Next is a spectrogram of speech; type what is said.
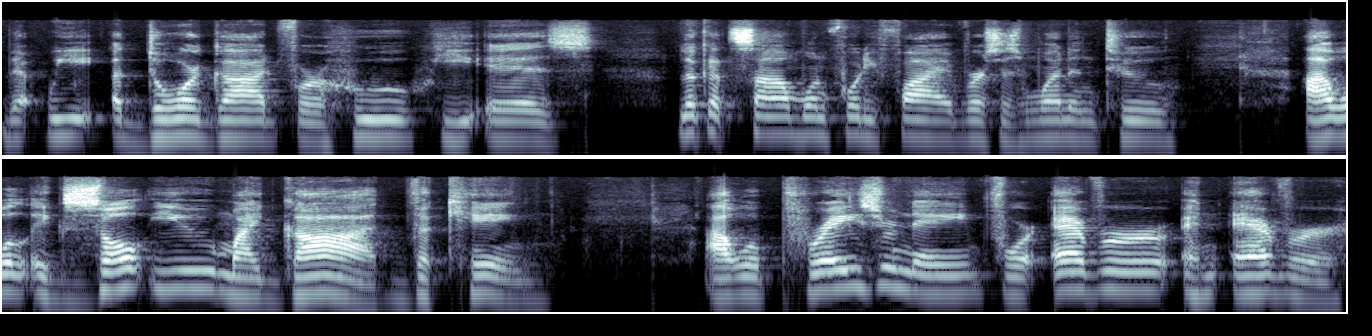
that we adore God for who He is. Look at Psalm 145, verses 1 and 2. I will exalt you, my God, the King. I will praise your name forever and ever.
